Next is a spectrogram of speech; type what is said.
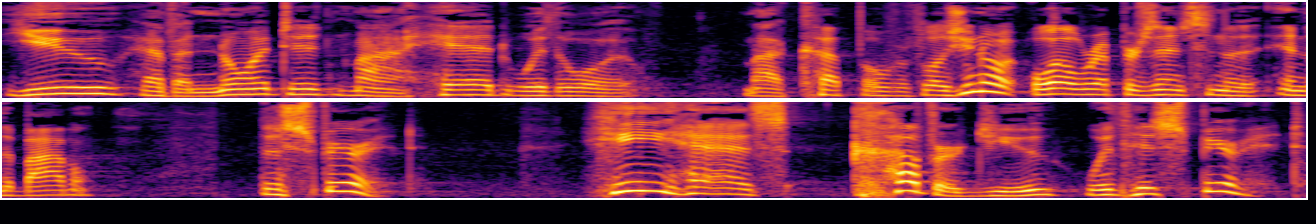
you have anointed my head with oil. My cup overflows. You know what oil represents in the, in the Bible? The Spirit. He has covered you with His Spirit.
